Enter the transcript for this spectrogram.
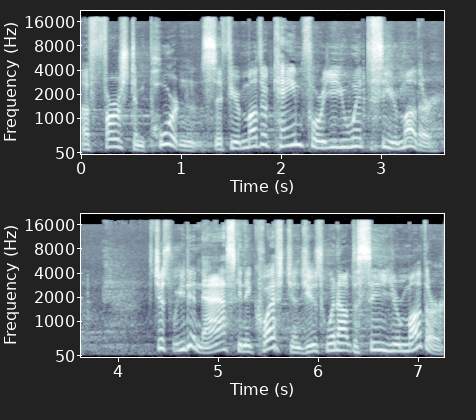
of first importance. If your mother came for you, you went to see your mother. It's just you didn't ask any questions, you just went out to see your mother.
